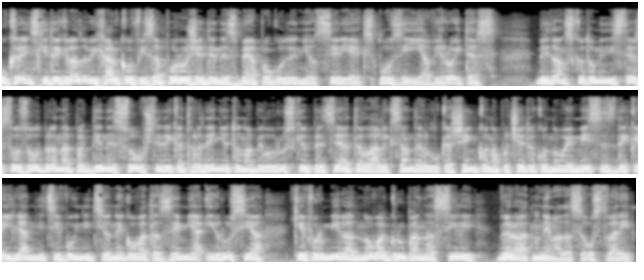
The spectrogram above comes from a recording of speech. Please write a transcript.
Украинските градови Харков и Запорожје денес беа погодени од серија експлозии, јави Ројтерс. Британското Министерство за одбрана пак денес соопшти дека тврдењето на белорускиот председател Александар Лукашенко на почетокот на овој месец дека илјадници војници од неговата земја и Русија ќе формираат нова група на сили веројатно нема да се оствари.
